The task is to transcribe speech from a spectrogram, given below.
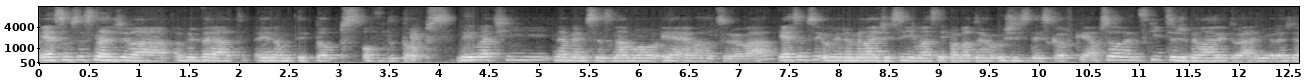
Já jsem se snažila vybrat jenom ty tops of the tops. Nejmladší na mém seznamu je Eva Hacurová. Já jsem si uvědomila, že si ji vlastně pamatuju už z diskovky absolventský, což byla rituální vražda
